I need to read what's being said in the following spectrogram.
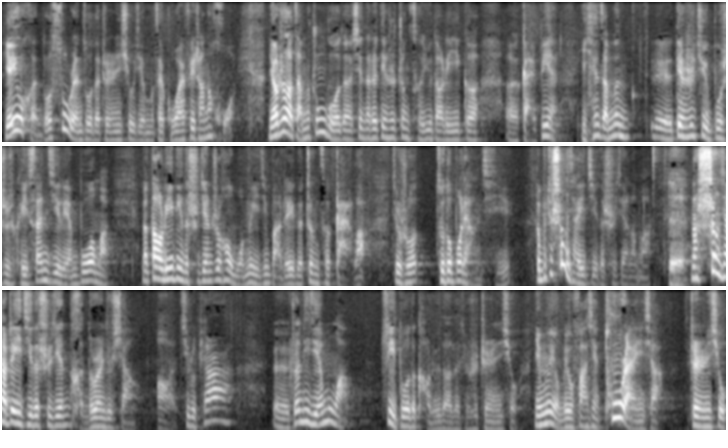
也有很多素人做的真人秀节目在国外非常的火。你要知道，咱们中国的现在的电视政策遇到了一个呃改变，以前咱们呃电视剧不是可以三集连播吗？那到了一定的时间之后，我们已经把这个政策改了，就是说最多播两集，那不就剩下一集的时间了吗？对那剩下这一集的时间，很多人就想啊，纪录片啊，呃，专题节目啊，最多的考虑到的就是真人秀。你们有没有发现，突然一下，真人秀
